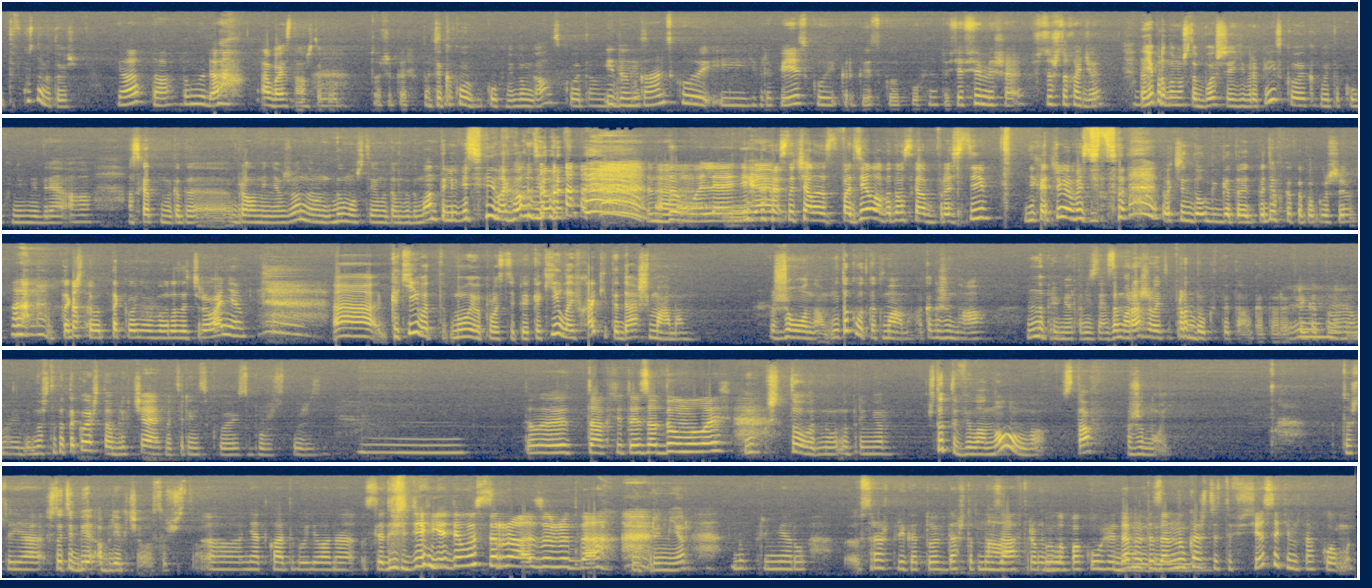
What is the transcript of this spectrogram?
Ты вкусно готовишь? Я, да, думаю, да. А Вайс там что будет? Тоже, А Ты какую кухню? Дунганскую? Там, И донганскую, и европейскую, и кыргызскую кухню. То есть я все мешаю, все, что хочу. Да? Но Я потому что больше европейскую какую-то кухню внедряю. А Асхат, ну, когда брал меня в жены, он думал, что я ему там буду манты лепить и лагман делать. Думали они. Я ему сначала подела, а потом сказала, прости, не хочу я возиться, очень долго готовить, пойдем в кафе покушаем. Так что вот такое у него было разочарование. А, Какие вот, мой вопрос теперь, какие лайфхаки ты дашь мамам, женам? Не только вот как мама, а как жена. Ну, например, там, не знаю, замораживать продукты там, которые приготовила. Или, ну, что-то такое, что облегчает материнскую и супружескую жизнь. То- Так, что-то я задумалась. Ну, что, ну, например, что ты ввела нового, став женой? То, что я Что тебе облегчило существовать? э, не откладываю дела на следующий день, я делаю сразу же, да. Например, Ну, к примеру, э, сразу приготовь, да, чтобы на А, завтра было мгм. покушать, да, Да, ну да, это, да, ну, да. кажется, это все с этим знакомы.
